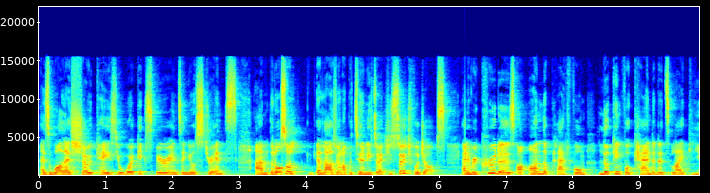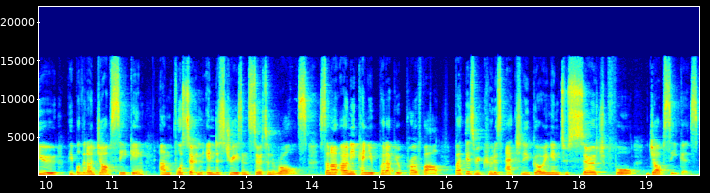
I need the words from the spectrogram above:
as well as showcase your work experience and your strengths. Um, it also allows you an opportunity to actually search for jobs. And recruiters are on the platform looking for candidates like you, people that are job seeking um, for certain industries and certain roles. So not only can you put up your profile, but there's recruiters actually going in to search for job seekers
